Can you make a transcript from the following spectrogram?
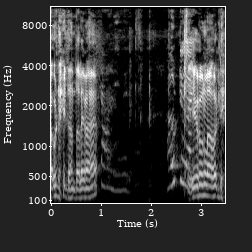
அவுட் ஆகிட்டான் தலைவன். இவங்களும் அவுட்டு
